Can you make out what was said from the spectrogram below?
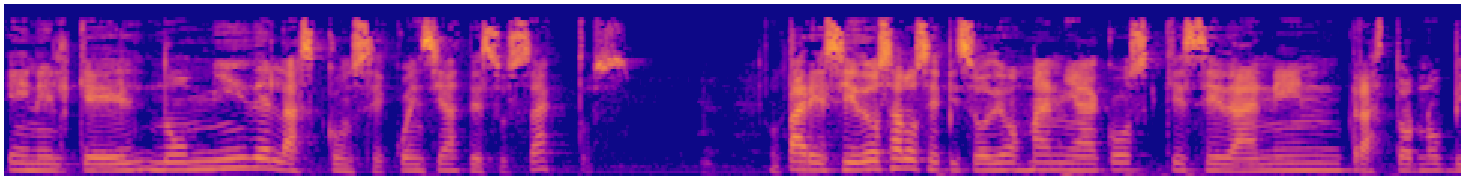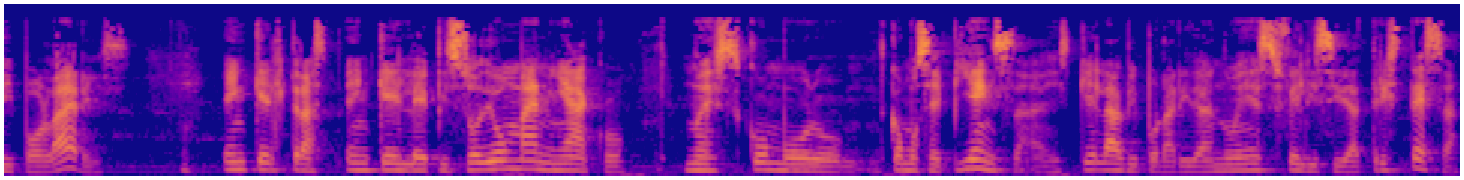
en el que él no mide las consecuencias de sus actos. Okay. Parecidos a los episodios maníacos que se dan en trastornos bipolares en que el, tras, en que el episodio maníaco no es como, como se piensa, es que la bipolaridad no es felicidad, tristeza,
